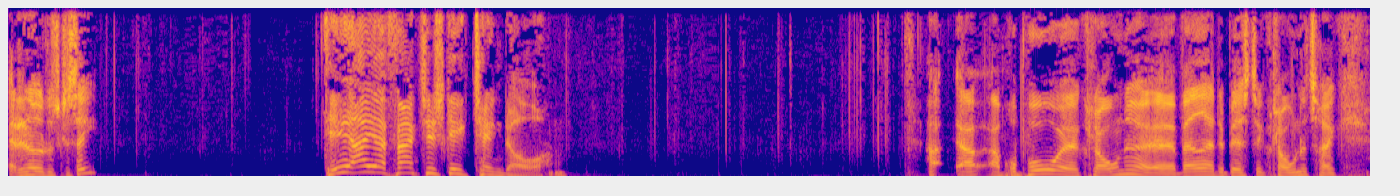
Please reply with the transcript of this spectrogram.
Er det noget, du skal se? Det har jeg faktisk ikke tænkt over. Har, apropos øh, klovne, øh, hvad er det bedste klovnetrik?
